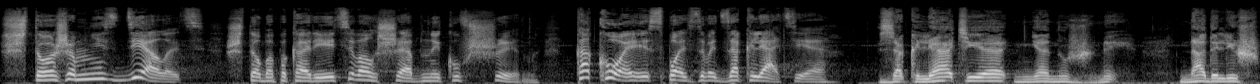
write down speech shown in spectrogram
Что же мне сделать, чтобы покорить волшебный кувшин? Какое использовать заклятие? Заклятия не нужны. Надо лишь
